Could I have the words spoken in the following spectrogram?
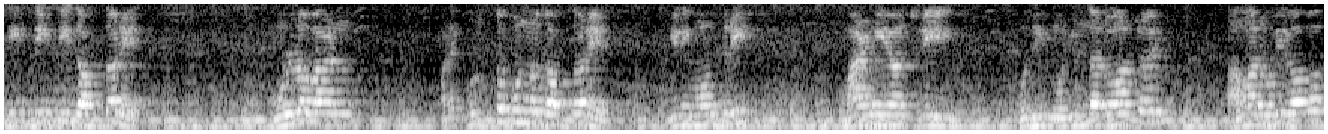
তিন তিনটি দপ্তরের মূল্যবান মানে গুরুত্বপূর্ণ দপ্তরের যিনি মন্ত্রী, মাননীয় শ্রী প্রদীপ মজুমদার মহাশয়, আমার অভিভাবক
